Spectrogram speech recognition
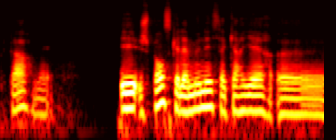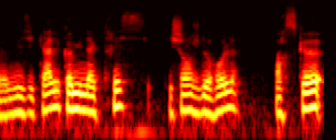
plus tard, mais... Et je pense qu'elle a mené sa carrière euh, musicale comme une actrice qui change de rôle parce que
